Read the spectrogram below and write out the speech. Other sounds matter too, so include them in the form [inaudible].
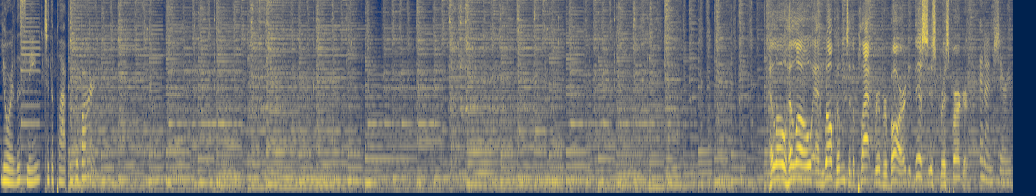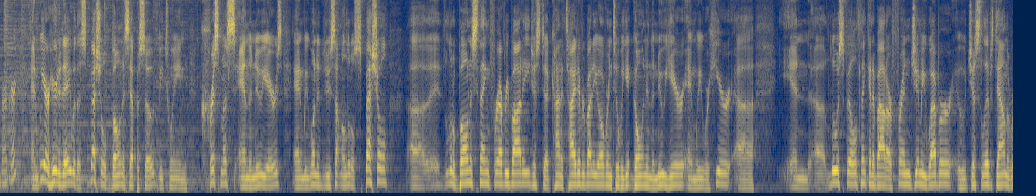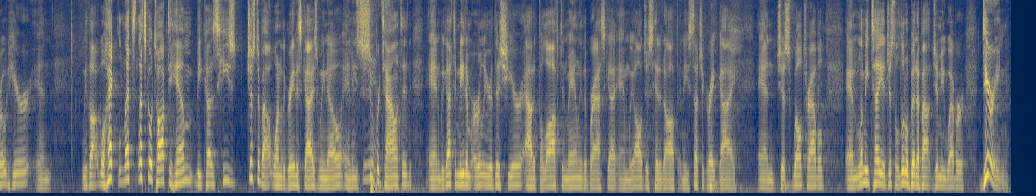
You're listening to the Platte River Bard. Hello, hello, and welcome to the Platte River Bard. This is Chris Berger, And I'm Sherry Berger. and we are here today with a special bonus episode between Christmas and the New Year's, and we wanted to do something a little special, a little bonus thing for everybody, just to kind of tide everybody over until we get going in the new year. And we were here. Uh, in uh, Louisville, thinking about our friend Jimmy Weber, who just lives down the road here, and we thought, well, heck, let's let's go talk to him because he's just about one of the greatest guys we know, and Yes, he's he super is. talented. And we got to meet him earlier this year out at the Loft in Manley, Nebraska, and we all just hit it off. And he's such a great guy and just well traveled. And let me tell you just a little bit about Jimmy Weber during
